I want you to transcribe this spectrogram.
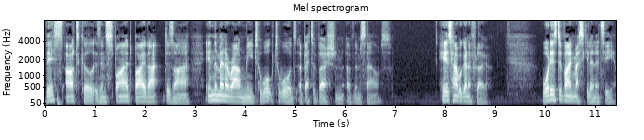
This article is inspired by that desire in the men around me to walk towards a better version of themselves. Here's how we're going to flow. What is divine masculinity?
